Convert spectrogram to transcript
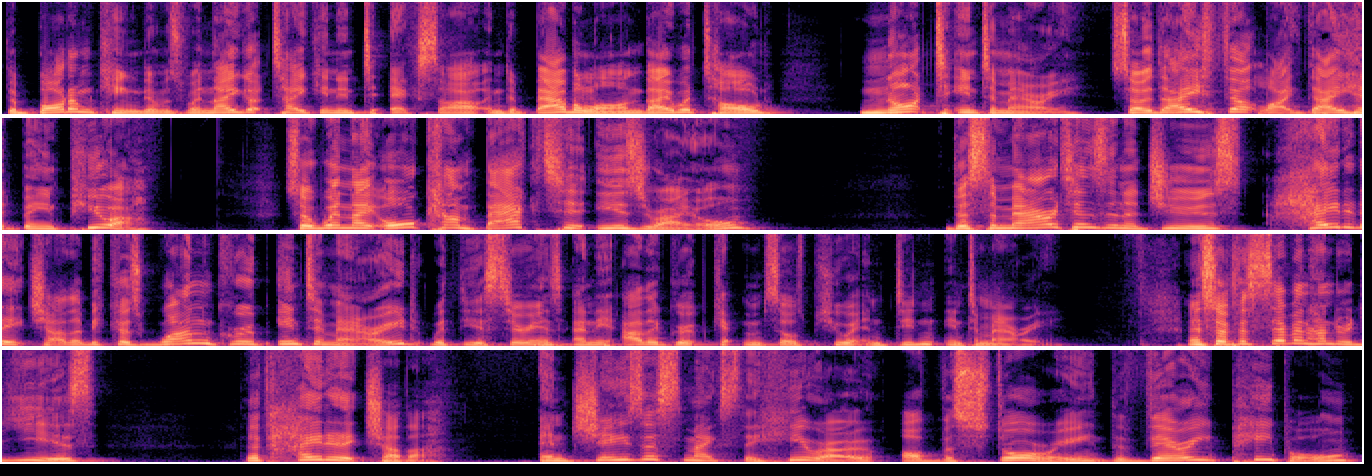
the bottom kingdoms, when they got taken into exile into Babylon, they were told not to intermarry. So they felt like they had been pure. So when they all come back to Israel, the Samaritans and the Jews hated each other because one group intermarried with the Assyrians and the other group kept themselves pure and didn't intermarry. And so for 700 years, they've hated each other. And Jesus makes the hero of the story the very people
